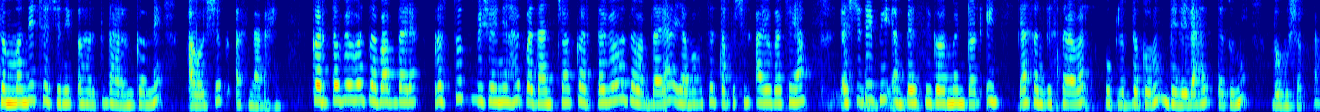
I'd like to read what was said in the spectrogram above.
संबंधित शैक्षणिक अर्हता धारण करणे आवश्यक असणार आहे. कर्तव्य व जबाबदाऱ्या प्रस्तुत विषयनिहाय पदांच्या कर्तव्य व जबाबदाऱ्या याबाबतचा तपशील आयोगाच्या या H T P M P S C government dot in या संकेतस्थळावर उपलब्ध करून दिलेल्या आहेत त्या तुम्ही बघू शकता.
